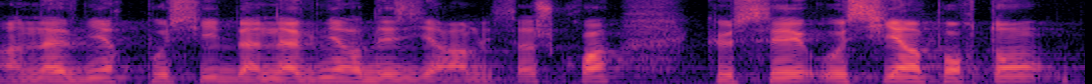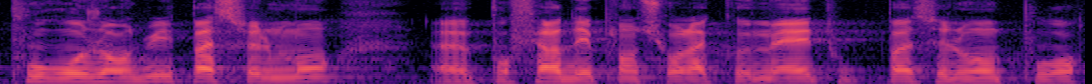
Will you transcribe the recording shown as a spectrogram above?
un avenir possible, un avenir désirable. Et ça, je crois que c'est aussi important pour aujourd'hui, pas seulement euh, pour faire des plans sur la comète ou pas seulement pour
